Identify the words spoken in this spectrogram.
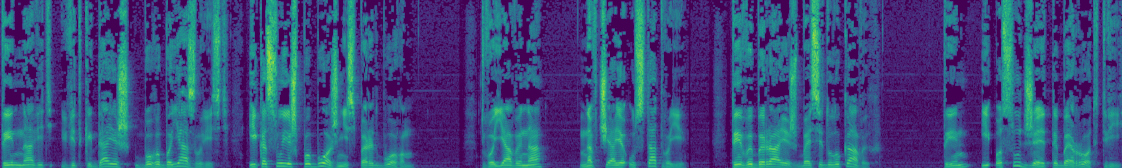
ти навіть відкидаєш богобоязливість і касуєш побожність перед Богом. Твоя вина навчає уста твої, ти вибираєш бесіду лукавих, тим і осуджує тебе рот твій,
